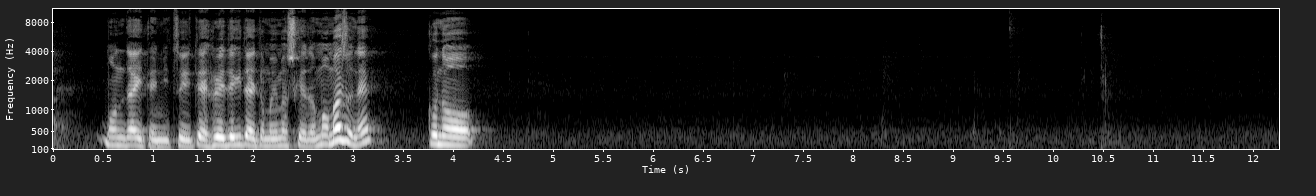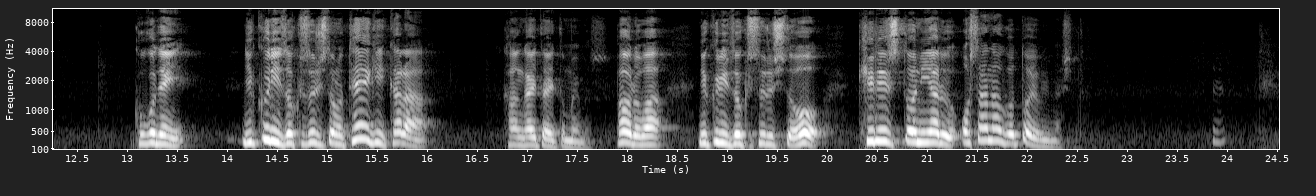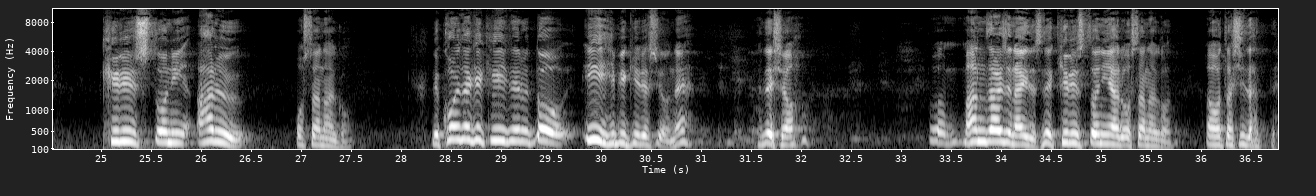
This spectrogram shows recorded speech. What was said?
問題点について触れていきたいと思いますけれどもまずねこのここで肉に属する人の定義から考えたいと思います。パウロは肉に属する人をキリストにある幼子と呼びました。キリストにある幼子。でこれだけ聞いてるといい響きですよね。でしょ？まんざらじゃないですね。キリストにある幼子。あ私だって。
